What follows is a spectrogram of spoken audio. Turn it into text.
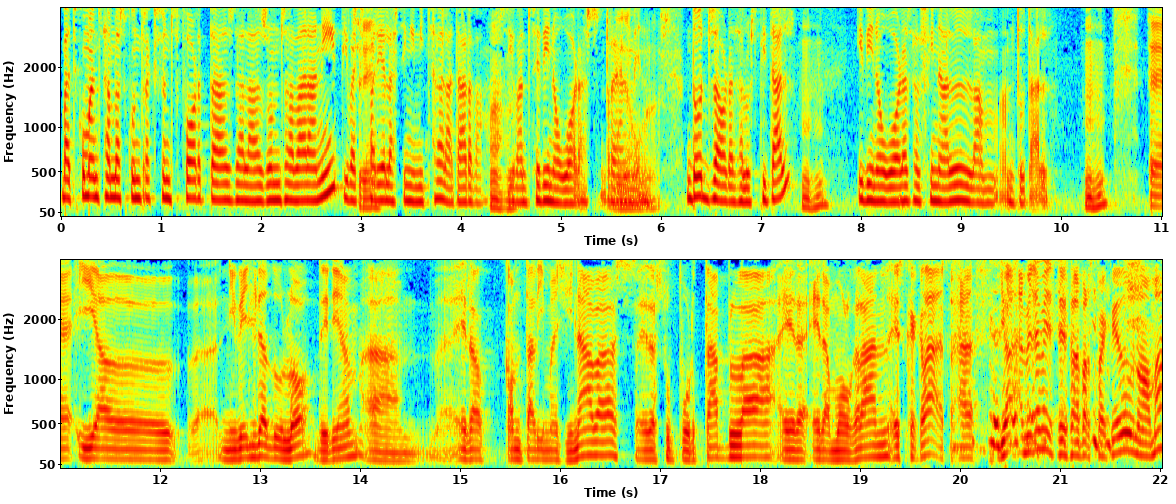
Vaig començar amb les contraccions fortes a les 11 de la nit i vaig Sí. parir a les 5 i mitja de la tarda. Uh -huh. O sigui, van ser 19 hores, realment. 19 hores. 12 hores a l'hospital uh -huh. i 19 hores al final en, en total. Uh -huh. eh, I el eh, nivell de dolor, diríem, eh, era com te l'imaginaves? Era suportable? Era, era molt gran? És que, clar, eh, jo, a més a més, des de la perspectiva d'un home,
